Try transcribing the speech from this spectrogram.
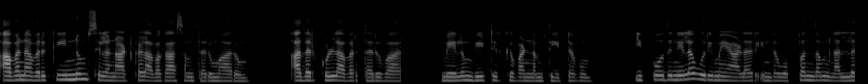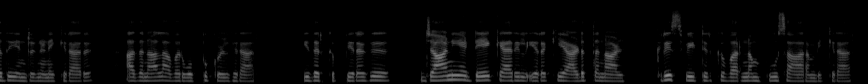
அவன் அவருக்கு இன்னும் சில நாட்கள் அவகாசம் தருமாறும். அதற்குள் அவர் தருவார். மேலும் வீட்டிற்கு வண்ணம் தீட்டவும். இப்போது நில உரிமையாளர் இந்த ஒப்பந்தம் நல்லது என்று நினைக்கிறாரு. அதனால் அவர் ஒப்புக்கொள்கிறார். இதற்கு பிறகு ஜானிய டே கேரில் இறக்கிய அடுத்த நாள் கிறிஸ் வீட்டிற்கு வர்ணம் பூச ஆரம்பிக்கிறார்.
